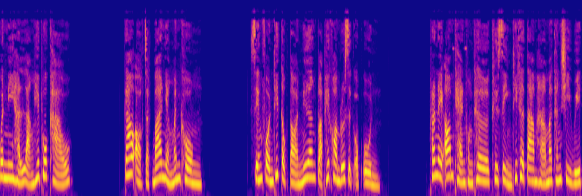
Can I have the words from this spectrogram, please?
วันนี้หันหลังให้พวกเขา ก้าวออกจากบ้านอย่างมั่นคง เสียงฝนที่ตกต่อเนื่องกลับให้ความรู้สึกอบอุ่น เพราะในอ้อมแขนของเธอคือสิ่งที่เธอตามหามาทั้งชีวิต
